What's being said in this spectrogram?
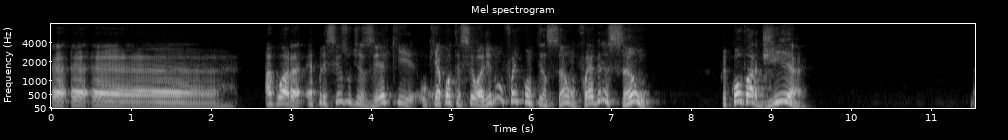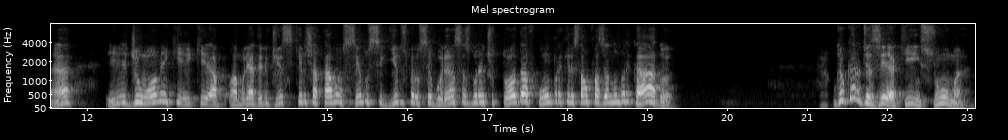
é, é, é agora, é preciso dizer que o que aconteceu ali não foi contenção, foi agressão, foi covardia. Né? E de um homem que, que a, a, mulher dele disse que eles já estavam sendo seguidos pelos seguranças durante toda a compra que eles estavam fazendo no mercado. O que eu quero dizer aqui, em suma,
